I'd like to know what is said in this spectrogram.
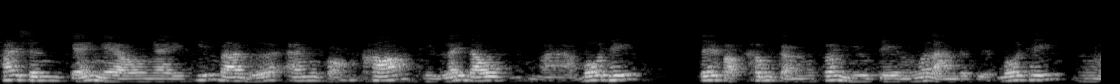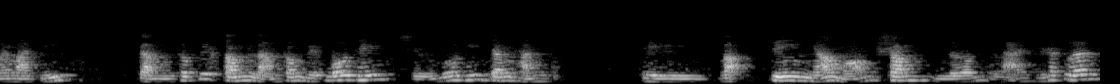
Thái sinh kẻ nghèo ngày kiếm ba bữa ăn còn khó thì lấy đâu mà bố thí. Thế Phật không cần có nhiều tiền mới làm được việc bố thí mà, mà chỉ cần có quyết tâm làm công việc bố thí, sự bố thí chân thành thì vật tuy nhỏ mọn xong lượng lại rất lớn.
